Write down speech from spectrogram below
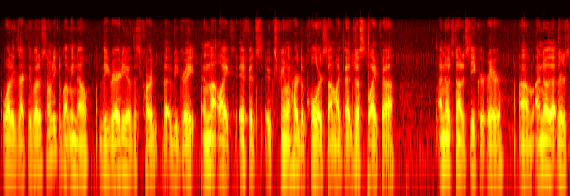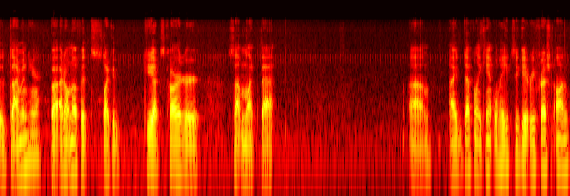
what exactly, but if somebody could let me know the rarity of this card, that would be great. And not like if it's extremely hard to pull or something like that, just like, uh, I know it's not a secret rare. Um, I know that there's a diamond here, but I don't know if it's like a GX card or something like that. Um, I definitely can't wait to get refreshed on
